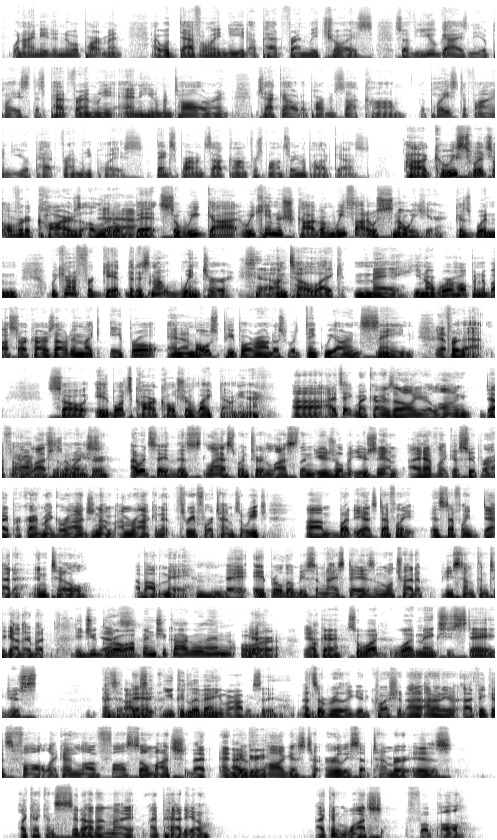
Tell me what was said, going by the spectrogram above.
When I need a new apartment, I will definitely need a pet friendly choice. So if you guys need a place that's pet friendly and human tolerant, check out apartments.com, the place to find your pet friendly place. Thanks, apartments.com, for sponsoring the podcast. Uh, can we switch over to cars a little Yeah. bit? So we got we came to Chicago and we thought it was snowy here because when we kind of forget that it's not winter until like May. You know, we're hoping to bust our cars out in like April, and most people around us would think we are insane Yep. for that. So, is, what's car culture like down here? Uh, I take my cars out all year long. Definitely Yeah, less which in the nice. winter. I would say this last winter less than usual, but usually I'm, I have like a super hypercar in my garage and I'm I'm rocking it three four times a week. Um, but yeah, it's definitely it's definitely dead until about May. Mm-hmm. A- April there'll be some nice days and we'll try to piece something together. But Did you grow up in Chicago then, or yeah. okay? So what what makes you stay? Just 'cause That's a obviously you could live anywhere, obviously. That's a really good question. I, I don't even. I think it's fall. Like I love fall so much that end of. August to early September is like I can sit out on my my patio, I can watch football,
